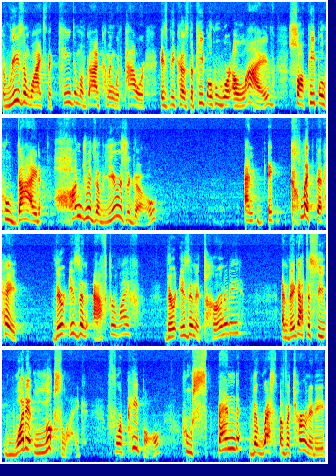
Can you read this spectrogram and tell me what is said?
The reason why it's the kingdom of God coming with power is because the people who were alive saw people who died hundreds of years ago and it clicked that, hey, there is an afterlife, there is an eternity, and they got to see what it looks like for people who spend the rest of eternity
